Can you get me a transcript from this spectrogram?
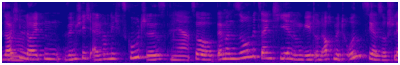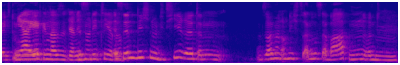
solchen ja. Leuten wünsche ich einfach nichts Gutes. Ja. So, wenn man so mit seinen Tieren umgeht und auch mit uns ja so schlecht umgeht. Ja, ja genau, sind ja nicht es, nur die Tiere. Es sind nicht nur die Tiere, dann soll man auch nichts anderes erwarten. Und mhm.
